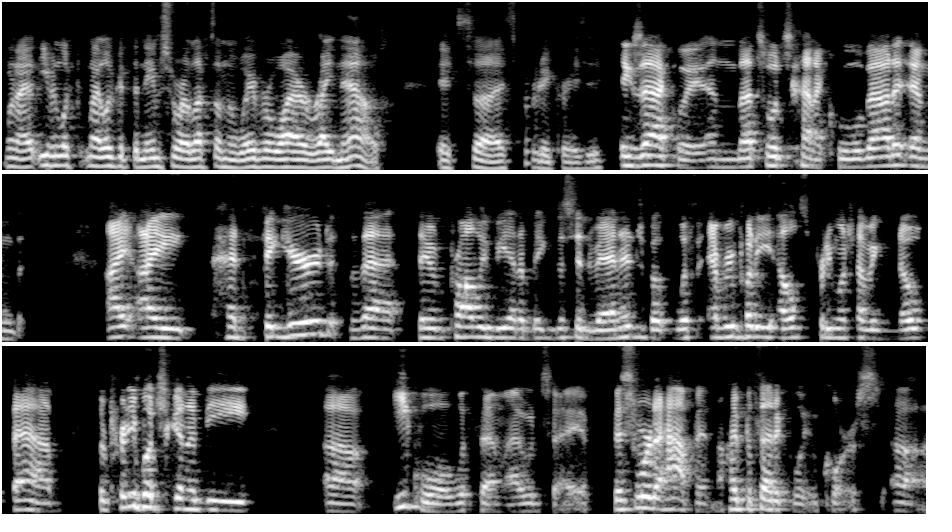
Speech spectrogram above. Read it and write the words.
When I even look, when I look at the names who are left on the waiver wire right now, it's uh, it's pretty crazy. Exactly, and that's what's kind of cool about it. And I, I had figured that they would probably be at a big disadvantage, but with everybody else pretty much having no fab, they're pretty much going to be uh, equal with them. I would say if this were to happen, hypothetically, of course, uh,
